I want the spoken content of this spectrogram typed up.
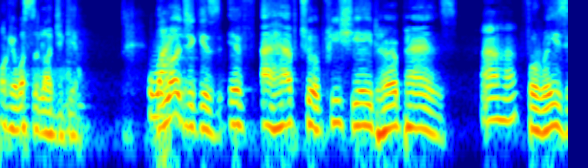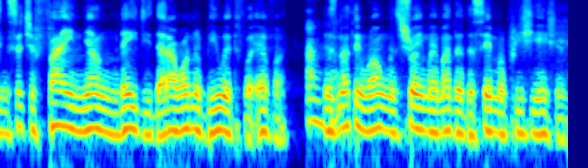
Okay, what's the logic here? Why? The logic is if I have to appreciate her parents uh-huh. for raising such a fine young lady that I want to be with forever, Uh-huh. there's nothing wrong with showing my mother the same appreciation.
